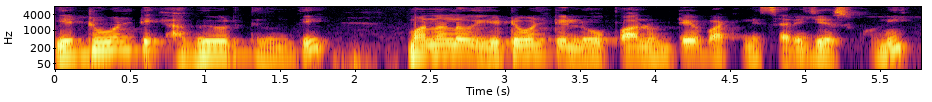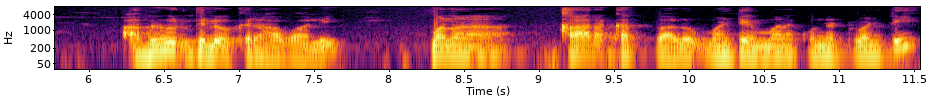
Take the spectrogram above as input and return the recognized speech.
ఎటువంటి అభివృద్ధి ఉంది? మనలో ఎటువంటి లోపాలు ఉంటే వాటిని సరిచేసుకుని అభివృద్ధిలోకి రావాలి. మన కారకత్వాలు అంటే మనకున్నటువంటి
